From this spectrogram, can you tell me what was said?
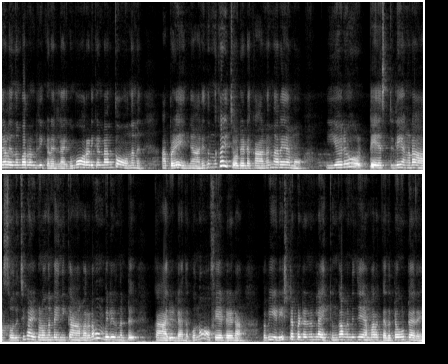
ചളയെന്നും പറഞ്ഞുകൊണ്ടിരിക്കണം എല്ലാവർക്കും ബോറടിക്കണ്ടെന്ന് തോന്നണ്. അപ്പോഴേ ഞാനിതൊന്ന് കഴിച്ചോട്ടെ കേട്ടോ കാരണം എന്നറിയാമോ ഈ ഒരു ടേസ്റ്റിൽ ഞങ്ങളുടെ ആസ്വദിച്ച് കഴിക്കണമെന്നുണ്ടെങ്കിൽ ഇനി ക്യാമറയുടെ മുമ്പിൽ ഇരുന്നിട്ട് കാര്യമില്ല. അതൊക്കെ ഒന്ന് ഓഫ് ചെയ്യട്ടെ കേട്ടോ അപ്പോൾ വീഡിയോ ഇഷ്ടപ്പെട്ടിട്ടുണ്ടെങ്കിൽ ലൈക്കും കമന്റും ചെയ്യാൻ മറക്കാതെ കേട്ടോ കൂട്ടുകാരെ.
